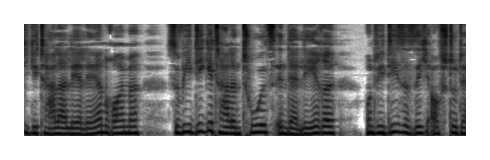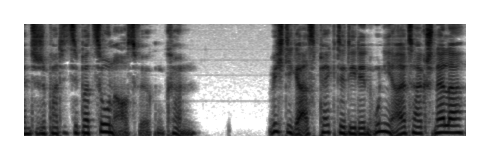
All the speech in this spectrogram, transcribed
digitaler Lehr-Lernräume sowie digitalen Tools in der Lehre und wie diese sich auf studentische Partizipation auswirken können. Wichtige Aspekte, die den Uni-Alltag schneller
